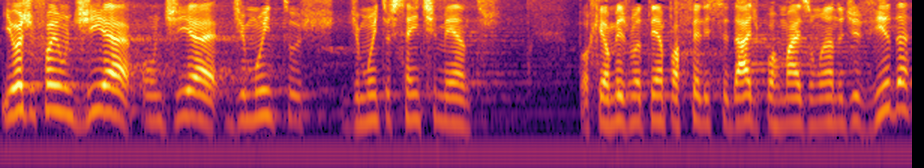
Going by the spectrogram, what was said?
E hoje foi um dia, um dia de muitos, de muitos sentimentos, porque ao mesmo tempo a felicidade por mais um ano de vida,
